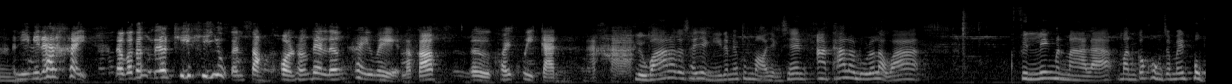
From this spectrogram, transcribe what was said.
มอันนี้ไม่ได้เราก็ต้องเลือกที่ที่อยู่กันสองคนเพราะมันเป็นเรื่อง p r i v a t แล้วก็เออค่อยคุยกันนะคะ หรือว่าเราจะใช้อย่างนี้ได้ไหมคุณหมออย่างเช่นอะถ้าเรารู้แล้วแหละว่า ฟิลลิ่งมันมาแล้ว มันก็คงจะไม่ปรับ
